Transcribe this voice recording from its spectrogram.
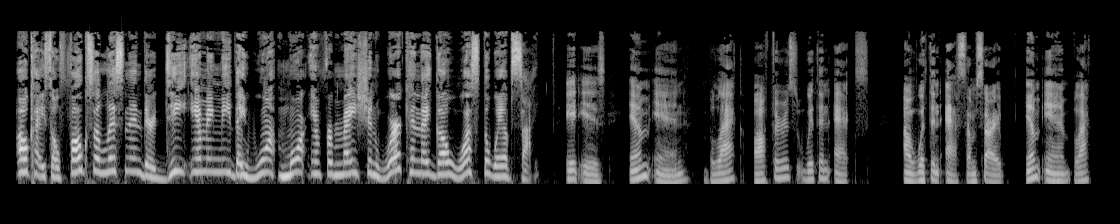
Okay, so folks are listening. They're DMing me. They want more information. Where can they go? What's the website? It is MN Black Authors with an X, uh, with an S. I'm sorry, MN Black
